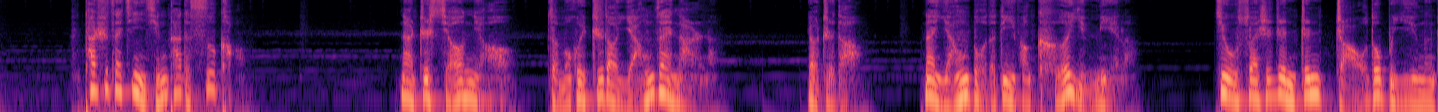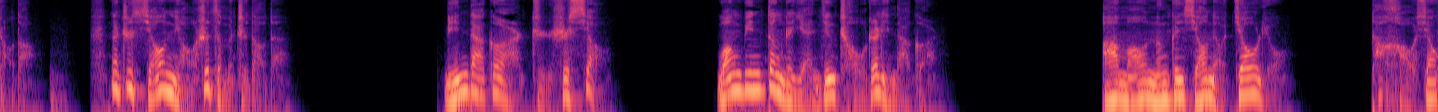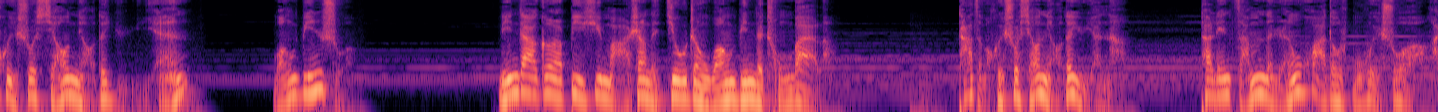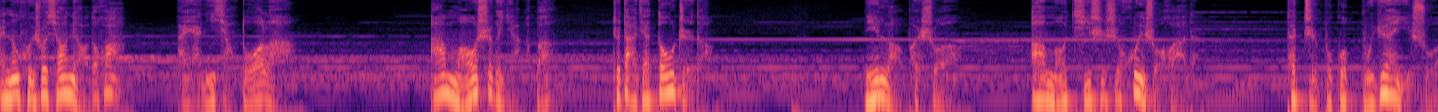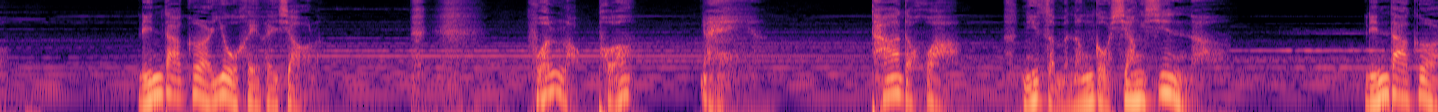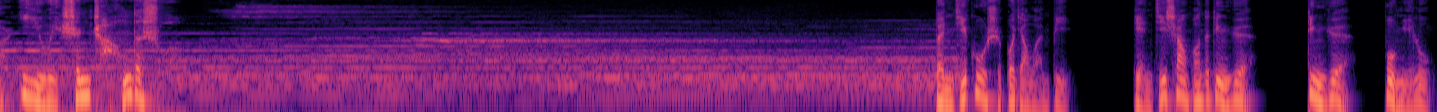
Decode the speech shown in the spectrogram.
他是在进行他的思考。那只小鸟怎么会知道羊在那儿呢？要知道，那羊躲的地方可隐秘了，就算是认真找都不一定能找到。那只小鸟是怎么知道的？林大个儿只是笑。王斌瞪着眼睛瞅着林大个儿。阿毛能跟小鸟交流，他好像会说小鸟的语言。王斌说：“林大个儿必须马上得纠正王斌的崇拜了。他怎么会说小鸟的语言呢？他连咱们的人话都不会说，还能会说小鸟的话？哎呀，你想多了。阿毛是个哑巴，这大家都知道。你老婆说，阿毛其实是会说话的，他只不过不愿意说。”林大个又嘿嘿笑了。我老婆，哎呀，他的话，你怎么能够相信呢？林大个意味深长的说。本集故事播讲完毕，点击上方的订阅，订阅不迷路。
